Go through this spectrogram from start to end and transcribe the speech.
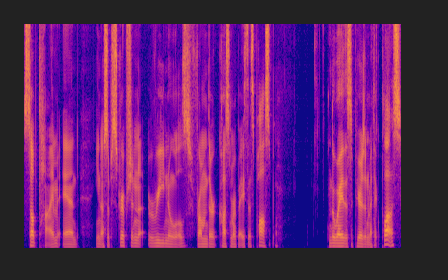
sub time and, you know, subscription renewals from their customer base as possible. The way this appears in Mythic Plus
